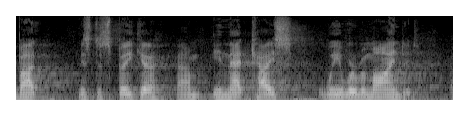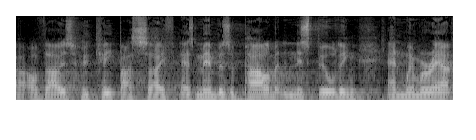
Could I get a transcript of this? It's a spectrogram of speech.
But, Mr Speaker, um, in that case, we were reminded uh, of those who keep us safe as members of parliament in this building and when we're out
